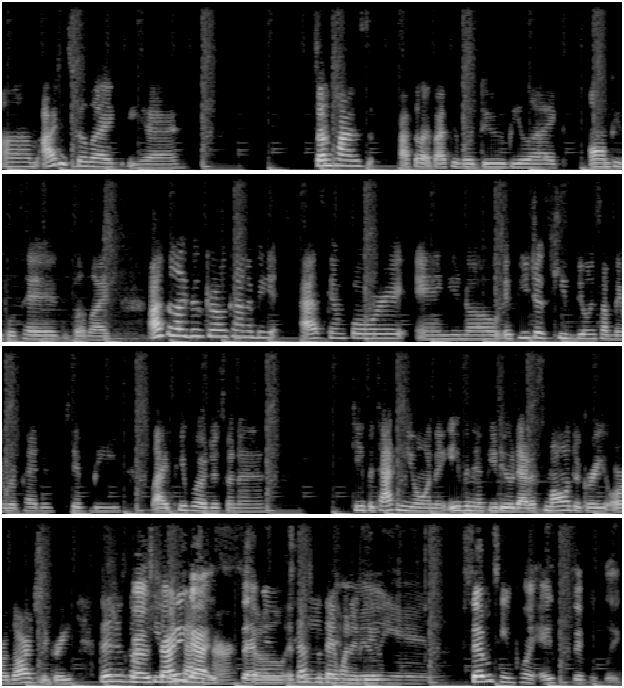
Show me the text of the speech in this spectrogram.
Um, I just feel like yeah, sometimes I feel like black people do be like on people's heads, but like I feel like this girl kind of be asking for it, and you know, if you just keep doing something repetitively, like people are just gonna keep attacking you on it, even if you do it at a small degree or a large degree. They're just gonna Bro, keep attacking her. So if that's what they want to do, seventeen point eight specifically,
